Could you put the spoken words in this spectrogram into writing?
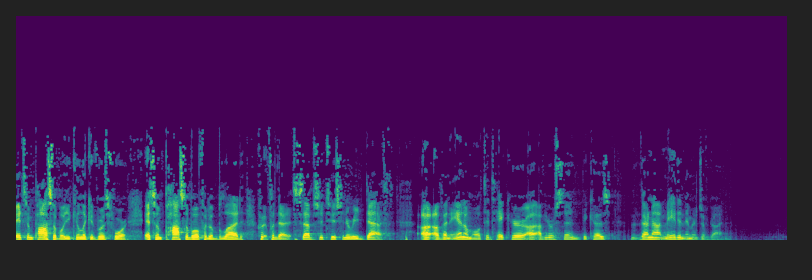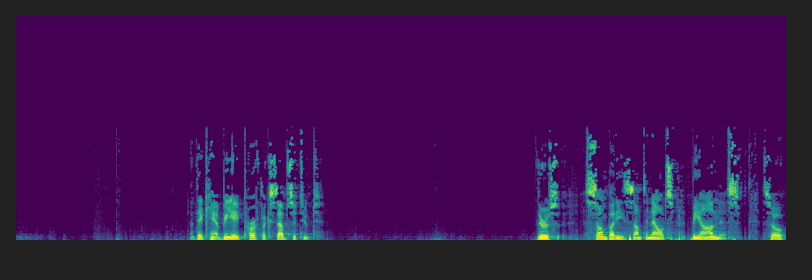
it's impossible. You can look at verse 4. It's impossible for the blood, for, for the substitutionary death uh, of an animal to take care uh, of your sin because they're not made in the image of God. They can't be a perfect substitute. There's somebody, something else beyond this. So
